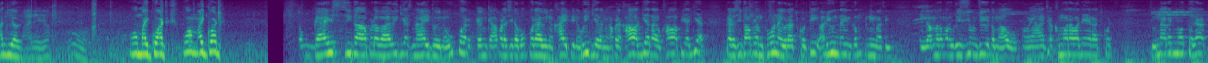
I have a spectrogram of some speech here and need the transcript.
ભાગી આવે. ઓ માય ગોડ ઓ માય ગોડ તો ગાઈસ સીધા આપણે આવી ગયા નાહી ધોઈને ઉપર. કેમ કે આપણે સીધા બપોરે આવીને ખાઈ પીને હોઈ ગયા હતા આપણે ખાવા ગયા હતા ખાવા પીવા ગયા. ત્યારે સીધો આપણને ફોન આવ્યો રાજકોટથી હયુંદાઈ કંપનીમાંથી. એ અમે તમારું રિઝ્યુમ જોયું તમે આવો. હવે આ છે ખમરાવા દે રાજકોટ. જુનાગઢમાં તો જાત.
